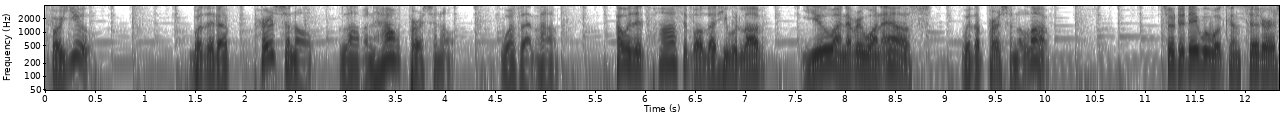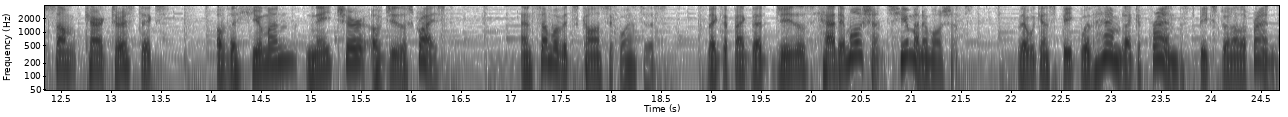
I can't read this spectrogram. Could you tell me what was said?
for you? Was it a personal love? And how personal was that love? How is it possible that he would love you and everyone else with a personal love? So today we will consider some characteristics of the human nature of Jesus Christ and some of its consequences, like the fact that Jesus had emotions, human emotions, that we can speak with him like a friend speaks to another friend.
